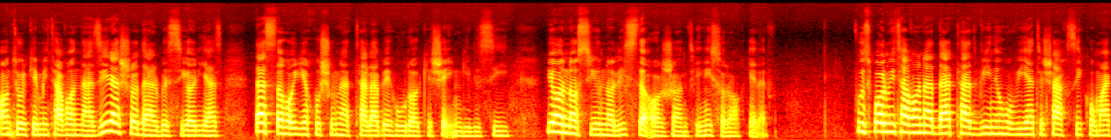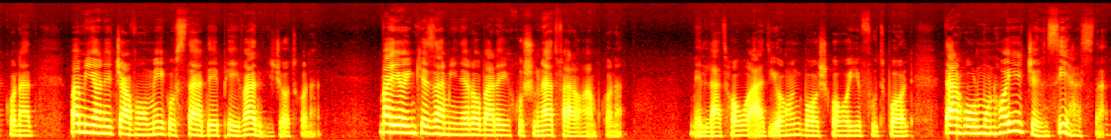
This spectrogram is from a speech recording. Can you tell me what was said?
آنطور که می توان نظیرش را در بسیاری از دسته های خشونت طلب هوراکش انگلیسی یا ناسیونالیست آرژانتینی سراغ گرفت. فوتبال می تواند در تدوین هویت شخصی کمک کند و میان جوامع گسترده پیوند ایجاد کند و یا اینکه زمینه را برای خشونت فراهم کند. ملت ها و ادیان باشگاه های فوتبال در هورمون های جنسی هستند.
